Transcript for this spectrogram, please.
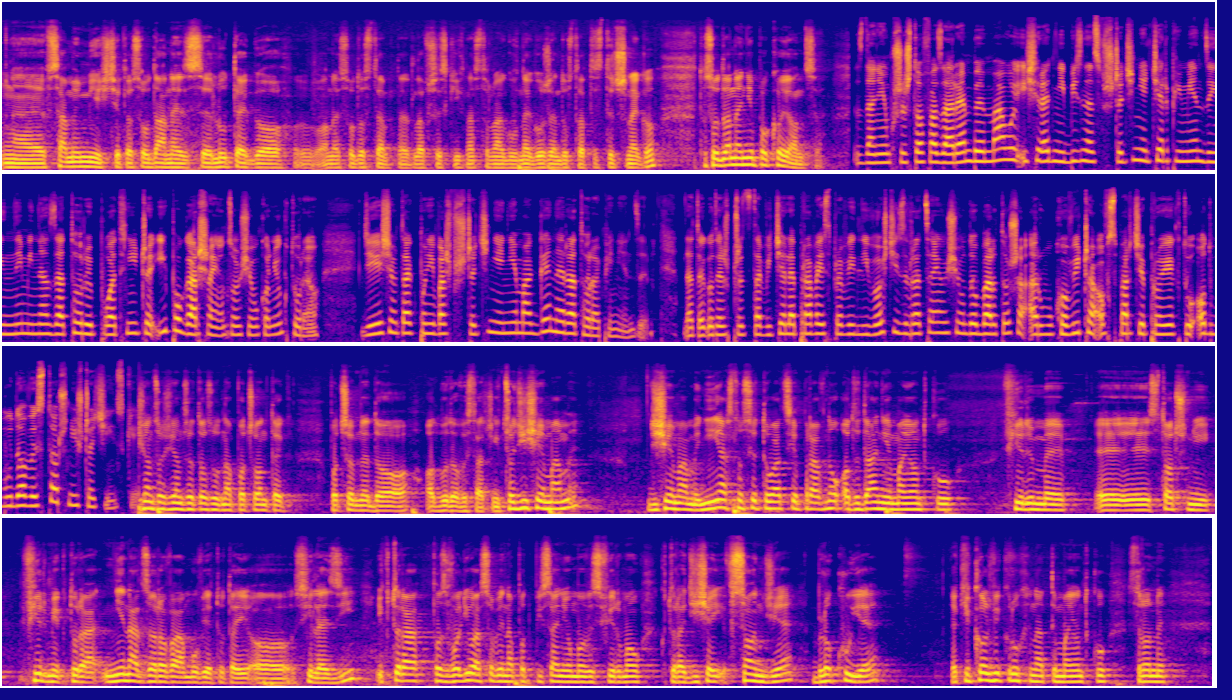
e, w samym mieście. To są dane z lutego, one są dostępne dla wszystkich na stronach Głównego Urzędu Statystycznego. To są dane niepokojące. Zdaniem Krzysztofa Zaręby mały i średni biznes w Szczecinie cierpi m.in. na zatory płatnicze i pogarszającą się koniunkturę. Dzieje się tak, ponieważ w Szczecinie nie ma generatora pieniędzy. Dlatego też przedstawiciele Prawa i Sprawiedliwości zwracają się do Bartosza Arłukowicza o wsparcie projektu odbudowy Stoczni Szczecińskiej. 1800 osób na początek potrzebne do odbudowy staczni. Co dzisiaj mamy? Dzisiaj mamy niejasną sytuację prawną, oddanie majątku firmy stoczni firmie, która nie nadzorowała, mówię tutaj o Silesii i która pozwoliła sobie na podpisanie umowy z firmą, która dzisiaj w sądzie blokuje jakiekolwiek ruchy na tym majątku strony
